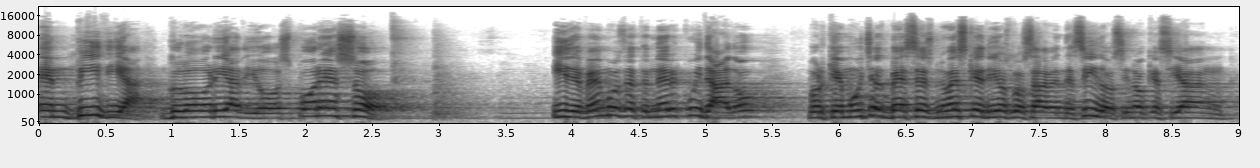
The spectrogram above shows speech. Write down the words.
envidia. Gloria a Dios por eso. Y debemos de tener cuidado porque muchas veces no es que Dios los ha bendecido, sino que sean,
